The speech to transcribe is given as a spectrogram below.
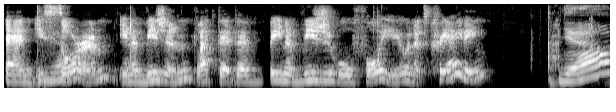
and you Yeah. saw them in a vision, like that they've been a visual for you, and it's creating. Yeah.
